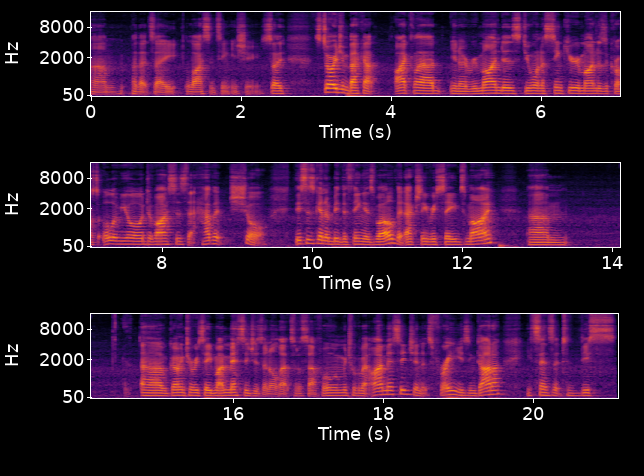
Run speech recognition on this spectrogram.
Um, but that's a licensing issue. So storage and backup, iCloud, you know, reminders. Do you want to sync your reminders across all of your devices that have it? Sure. This is going to be the thing as well that actually receives my um, uh, going to receive my messages and all that sort of stuff. Well, when we talk about iMessage and it's free using data, it sends it to this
